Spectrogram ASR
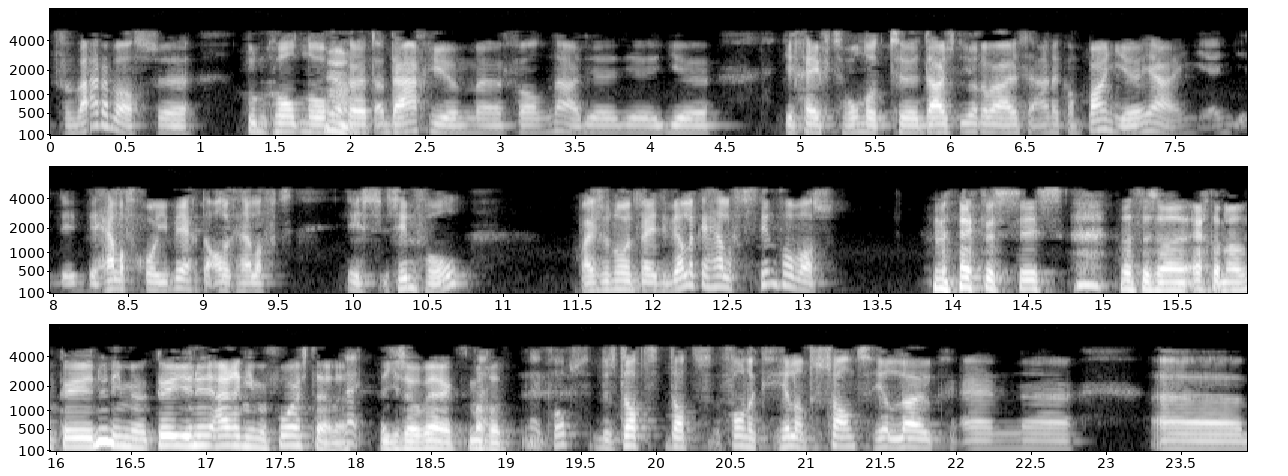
van waarde was. Toen gold nog Ja. het adagium van, nou, je, je geeft 100.000 euro uit aan een campagne. Ja, de, de helft gooi je weg, de andere helft is zinvol. Maar je zou nooit weten welke helft zinvol was. Nee, precies. Dat is echt een, kun je je nu niet meer, kun je je nu eigenlijk niet meer voorstellen. Nee. Dat je zo werkt. Maar nee, goed. nee, klopt. Dus dat, dat vond ik heel interessant, heel leuk. En eh, ehm,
